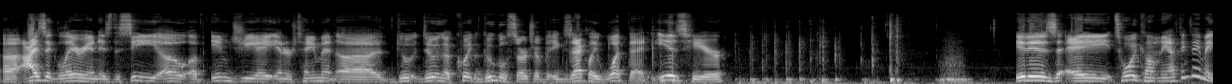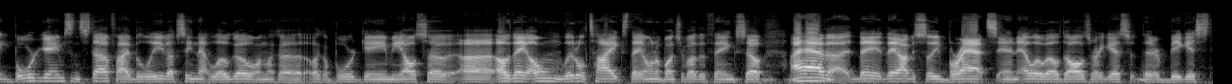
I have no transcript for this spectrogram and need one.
uh, Isaac Larian is the CEO of MGA Entertainment. Uh, go- doing a quick Google search of exactly what that is here. It is a toy company. I think they make board games and stuff. I believe I've seen that logo on like a like a board game. He also uh, oh they own Little Tikes. They own a bunch of other things. So I have uh, they they obviously Bratz and LOL dolls are I guess their biggest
